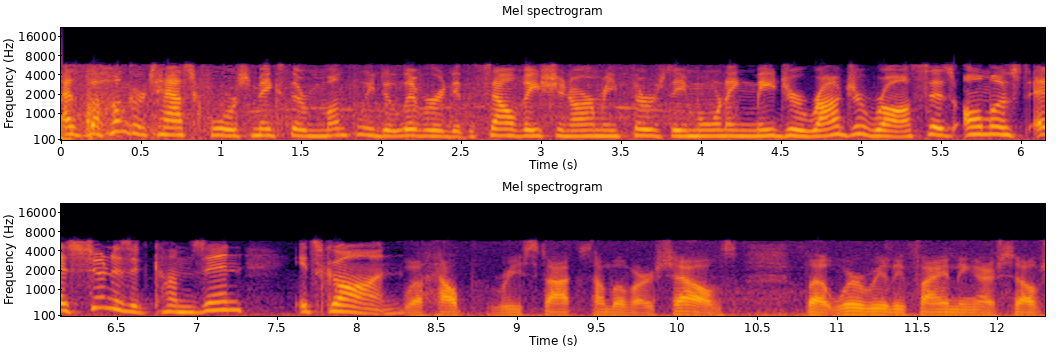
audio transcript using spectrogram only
As the Hunger Task Force makes their monthly delivery to the Salvation Army Thursday morning, Major Roger Ross says almost as soon as it comes in, it's gone. We'll help restock some of our shelves, but we're really finding ourselves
